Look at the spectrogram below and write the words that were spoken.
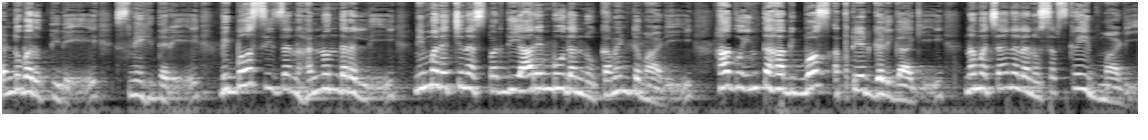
ಕಂಡುಬರುತ್ತಿದೆ. ಸ್ನೇಹಿತರೆ, ಬಿಗ್ ಬಾಸ್ ಸೀಸನ್ ಹನ್ನೊಂದರಲ್ಲಿ ನಿಮ್ಮ ನೆಚ್ಚಿನ ಸ್ಪರ್ಧಿ ಯಾರೆಂಬುದನ್ನು ಕಮೆಂಟ್ ಮಾಡಿ. ಹಾಗೂ ಇಂತಹ ಬಿಗ್ ಬಾಸ್ ಅಪ್ಡೇಟ್ಗಳಿಗಾಗಿ ನಮ್ಮ ಚಾನೆಲ್ ಅನ್ನು ಸಬ್ಸ್ಕ್ರೈಬ್ ಮಾಡಿ.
